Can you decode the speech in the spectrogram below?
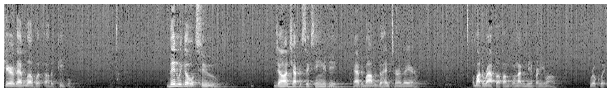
share that love with other people. Then we go to John chapter 16. If you have your Bible, go ahead and turn there. I'm about to wrap up. I'm, I'm not going to be in front of you long. Real quick.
